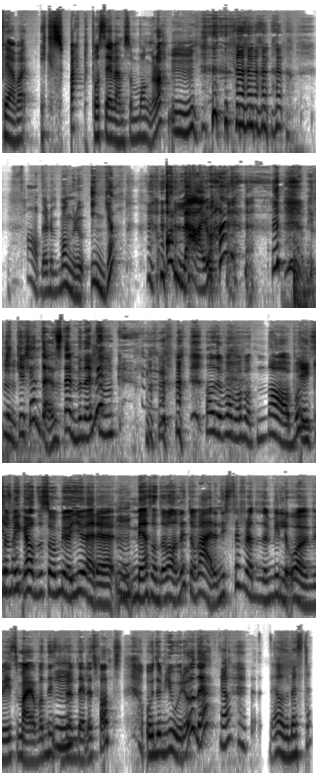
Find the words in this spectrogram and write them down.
for jeg var ekspert på å se hvem som mangla. Mm. Fader, det mangler jo ingen! Alle er jo her! Ikke kjente jeg igjen stemmen heller. Da hadde jo mamma fått en nabo som ikke hadde så mye å gjøre med sånn det vanlig, til å være nisse, for at de ville overbevise meg om at nissen fremdeles fantes. Og de gjorde jo det. Ja, det var det beste.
